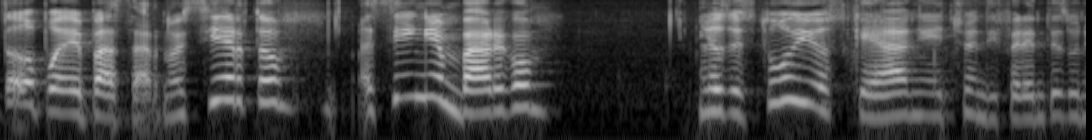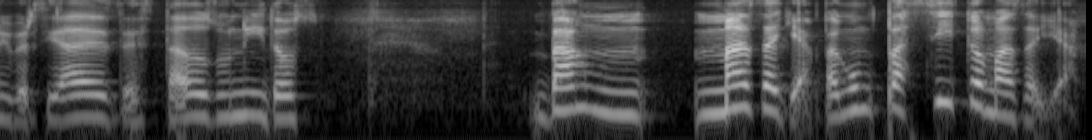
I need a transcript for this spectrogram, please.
todo puede pasar, ¿no es cierto? Sin embargo, los estudios que han hecho en diferentes universidades de Estados Unidos van más allá, van un pasito más allá.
